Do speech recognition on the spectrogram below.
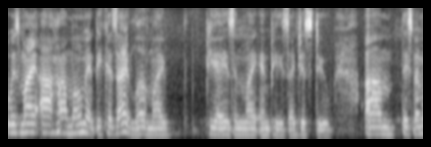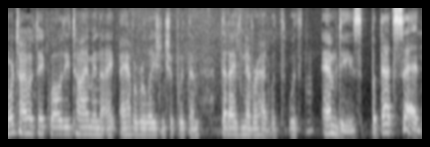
was my aha moment because I love my PAs and my NPs. I just do. Um, they spend more time with me, quality time, and I, I have a relationship with them that I've never had with, with MDs. But that said,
